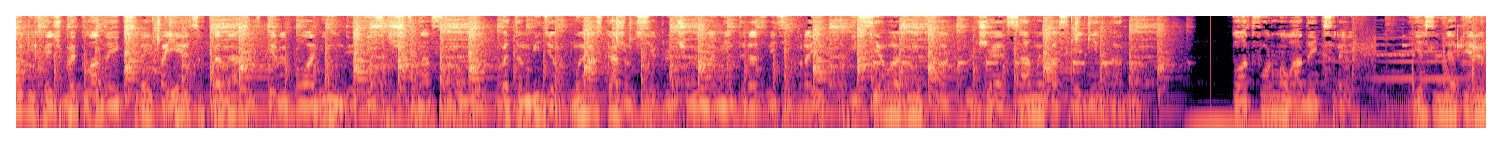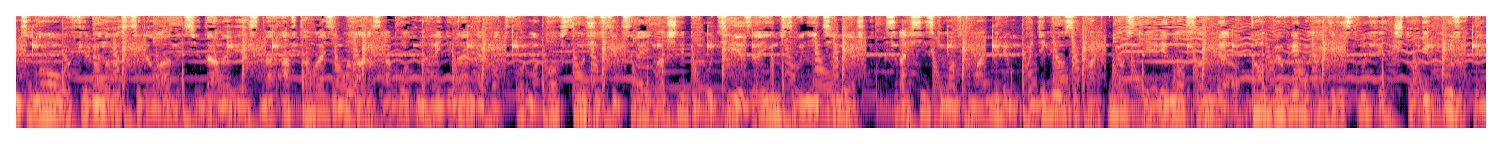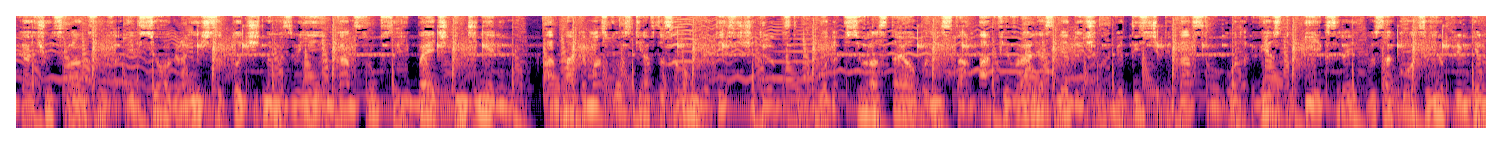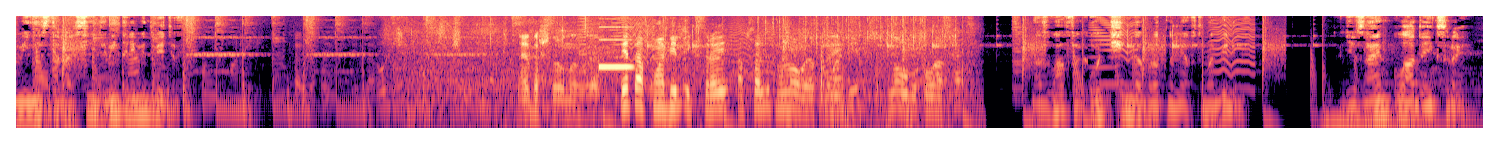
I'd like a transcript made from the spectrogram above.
Высокий хэтчбэк Lada X-Ray появится в продаже в первой половине 2016 года. В этом видео мы расскажем все ключевые моменты развития проекта и все важные факты, включая самые последние данные. Платформа Lada X-Ray если для первенца нового фирменного стиля Lada седана вес на автовазе была разработана оригинальная платформа, то в случае с X-Ray пошли по пути заимствования тележки. С российским автомобилем поделился партнерский Renault Sandero. Долгое время ходили слухи, что и кузов перекочует с француза, и все ограничится точечным изменением конструкции и бэдж инженерингом. Однако московский автосалон 2014 года все расставил по местам, а в феврале следующего 2015 года Весту и X-Ray высоко оценил премьер-министр России Дмитрий Медведев. Это что у нас за... Это автомобиль X-Ray, абсолютно новый автомобиль, нового класса. Назвав их очень добротными автомобилями. Дизайн Lada X-Ray.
